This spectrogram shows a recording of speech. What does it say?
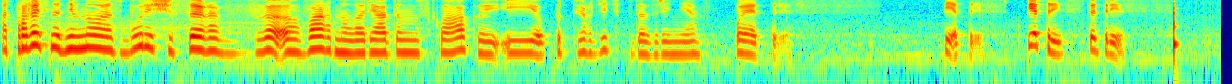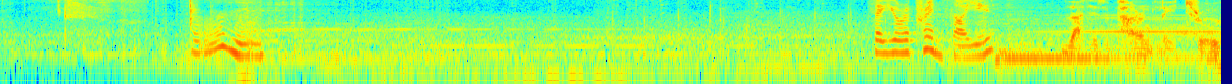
Отправляйтесь на дневное сборище сэра Варнелла рядом с Клоакой и подтвердите подозрения Петрис. Петрис. Петрис. Тетрис. Ага. So you're a prince, are you? That is apparently true.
